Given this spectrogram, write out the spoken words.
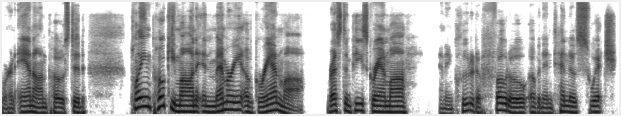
where an Anon posted playing Pokemon in memory of grandma. Rest in peace, grandma. And included a photo of a Nintendo Switch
